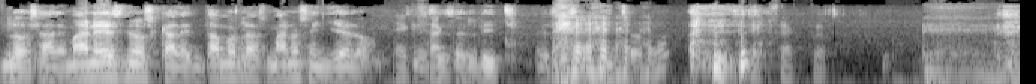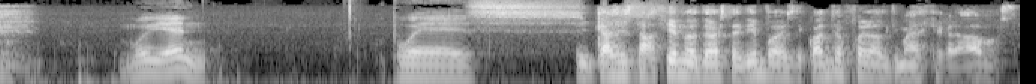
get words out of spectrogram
Los alemanes nos calentamos las manos en hielo. Ese es el dicho. Exacto. Muy bien. Pues. ¿Y has estado haciendo todo este tiempo? ¿Desde cuánto fue la última vez que grabamos?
